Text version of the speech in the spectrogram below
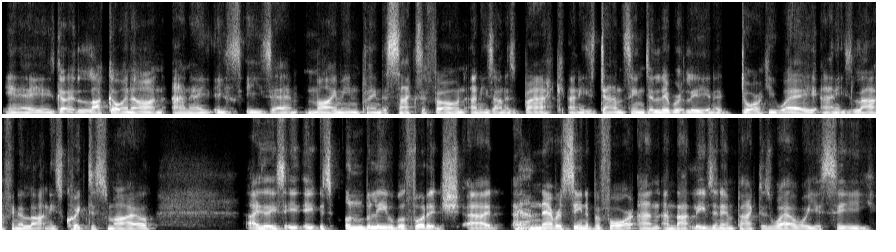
you know he's got a lot going on and he's he's um, miming playing the saxophone and he's on his back and he's dancing deliberately in a dorky way and he's laughing a lot and he's quick to smile I, it's, it's unbelievable footage uh, yeah. i'd never seen it before and and that leaves an impact as well where you see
